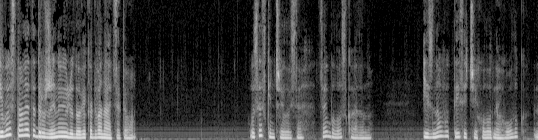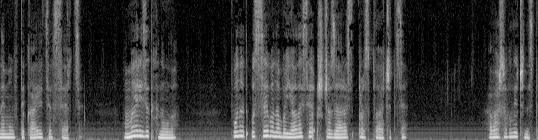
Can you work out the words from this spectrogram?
і ви станете дружиною Людовіка XII. Усе скінчилося, це було сказано. І знову тисячі холодних голок немов втикаються в серце. Мері зітхнула. Понад усе вона боялася, що зараз розплачеться. Ваша величність,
